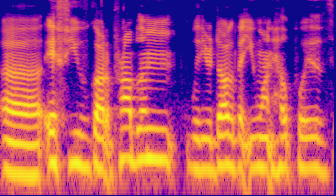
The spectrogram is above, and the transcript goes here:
uh, if you've got a problem with your dog that you want help with,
